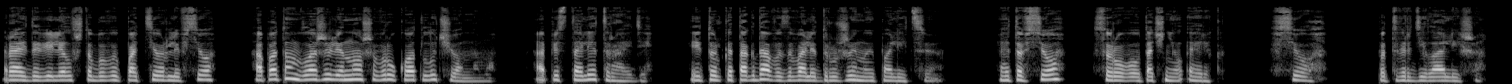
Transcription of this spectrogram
Райда велел, чтобы вы подтерли все, а потом вложили нож в руку отлученному, а пистолет Райди. И только тогда вызывали дружину и полицию. «Это все?» — сурово уточнил Эрик. «Все», — подтвердила Алиша.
